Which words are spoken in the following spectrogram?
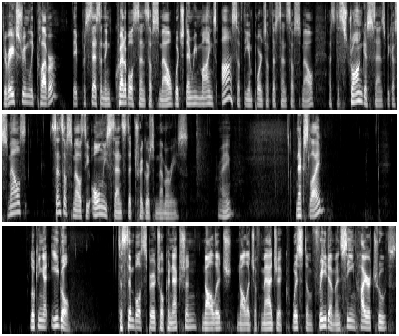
They're very extremely clever. They possess an incredible sense of smell, which then reminds us of the importance of the sense of smell as the strongest sense because smells sense of smell is the only sense that triggers memories, right? Next slide. Looking at eagle. It's a symbol of spiritual connection, knowledge, knowledge of magic, wisdom, freedom, and seeing higher truths.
